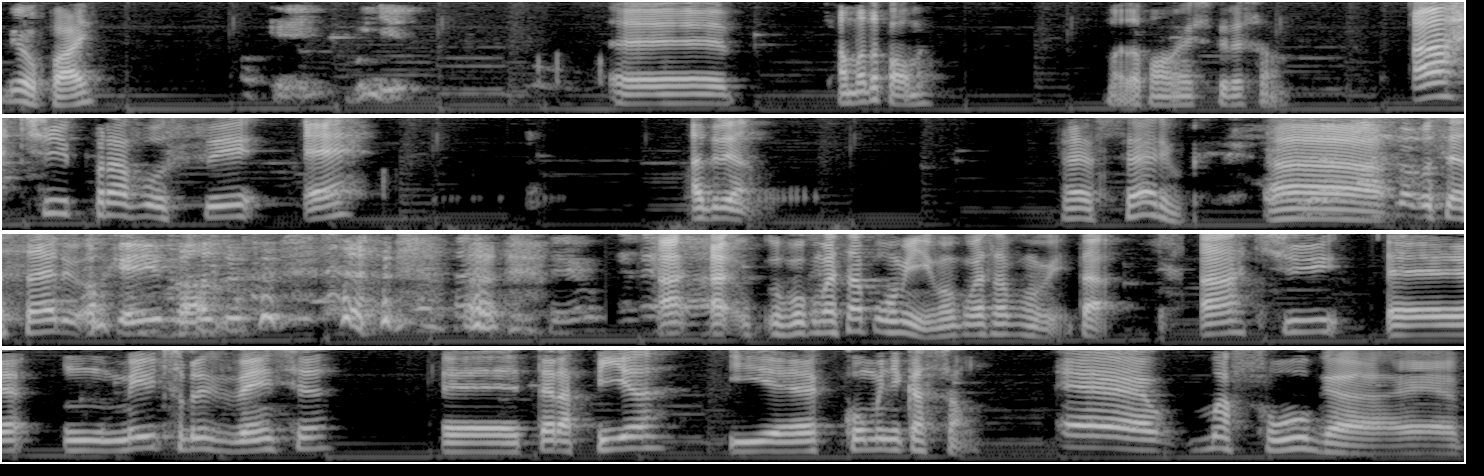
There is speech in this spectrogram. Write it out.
Meu pai. Ok, bonito. É... Amanda Palmer. Amanda Palmer é a inspiração. Arte pra você é. Adriano. É sério? Ah, Ah, pra você é sério? Ok, próximo. Ah, ah, eu vou começar por mim, vamos começar por mim. Tá. Arte é um meio de sobrevivência, é terapia e é comunicação. é uma fuga, é,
